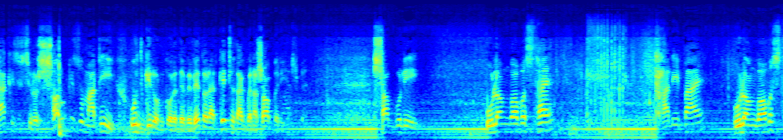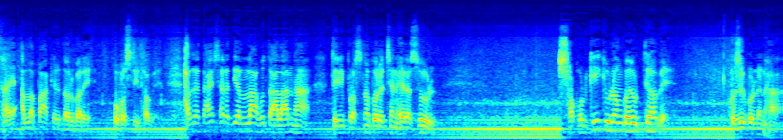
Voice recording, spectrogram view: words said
যা কিছু ছিল, সবকিছু মাটি উদ্গীরণ করে দেবে। ভেতরে আর কিছু থাকবে না, সব বেরিয়ে আসবে। সবগুলি উলঙ্গ অবস্থায়, খালি পায়, উলঙ্গ অবস্থায় আল্লাহ পাকের দরবারে উপস্থিত হবে। হাজরত আয়সা রাদিয়াল্লাহু তাআলা আনহা, তিনি প্রশ্ন করেছেন, হে রাসূল, সকলকেই কি উলঙ্গ হয়ে উঠতে হবে? হুজুর বললেন হ্যাঁ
